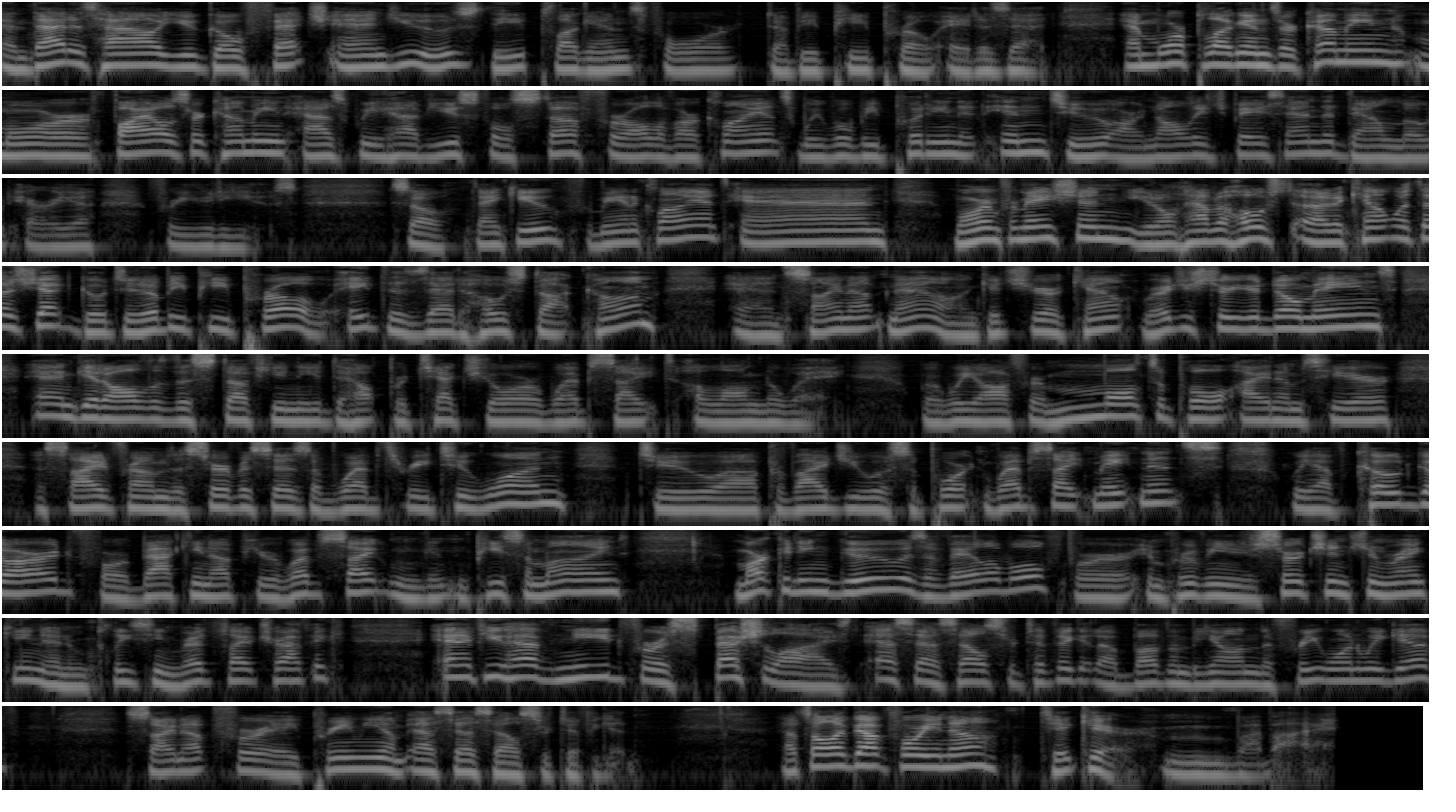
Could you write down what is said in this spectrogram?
And that is how you go fetch and use the plugins for WP Pro A to Z. And more plugins are coming, more files are coming as we have useful stuff for all of our clients. We will be putting it into our knowledge base and the download area for you to use. So thank you for being a client and more information. You don't have a host an account with us yet. Go to WP Pro A to Z host.com and sign up now and get your account, register your domains, and get all of the stuff you need to help protect your website along the way where we offer multiple items here, aside from the services of Web 321 to uh, provide you with support and website maintenance. We have CodeGuard for backing up your website and getting peace of mind. Marketing Goo is available for improving your search engine ranking and increasing website traffic. And if you have need for a specialized SSL certificate above and beyond the free one we give, sign up for a premium SSL certificate. That's all I've got for you now. Take care. Bye bye.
